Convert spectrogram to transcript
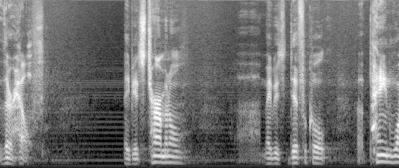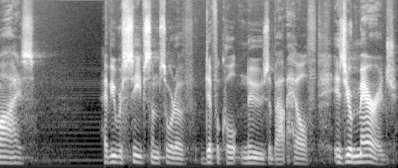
their health. Maybe it's terminal, uh, maybe it's difficult uh, pain wise. Have you received some sort of difficult news about health? Is your marriage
